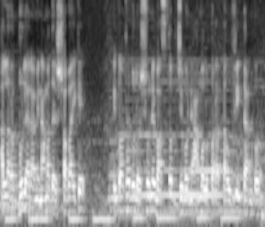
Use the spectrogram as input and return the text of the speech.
আল্লাহ রাব্বুল আলামিন আমাদের সবাইকে এই কথাগুলো শুনে বাস্তব জীবনে আমল করা তৌফিক দান করুন।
